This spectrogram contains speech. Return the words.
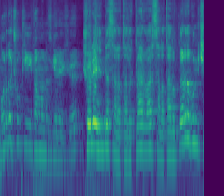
Bunları da çok iyi yıkamanız gerekiyor. Şöyle elimde salatalıklar var. Salatalıkları da bunun içerisine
